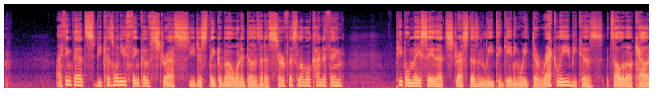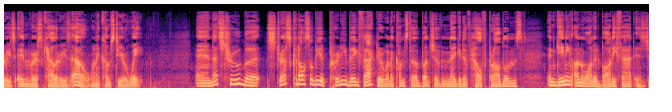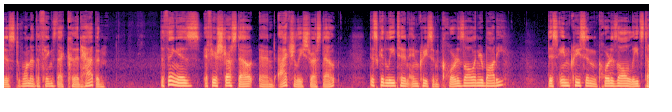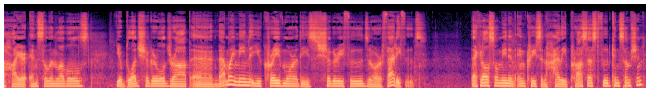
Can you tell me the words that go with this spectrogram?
I think that's because when you think of stress, you just think about what it does at a surface level kind of thing people may say that stress doesn't lead to gaining weight directly because it's all about calories in versus calories out when it comes to your weight. And that's true, but stress could also be a pretty big factor when it comes to a bunch of negative health problems, and gaining unwanted body fat is just one of the things that could happen. The thing is, if you're stressed out and actually stressed out, this could lead to an increase in cortisol in your body, this increase in cortisol leads to higher insulin levels. Your blood sugar will drop, and that might mean that you crave more of these sugary foods or fatty foods. That could also mean an increase in highly processed food consumption.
